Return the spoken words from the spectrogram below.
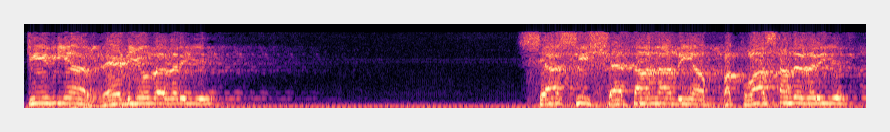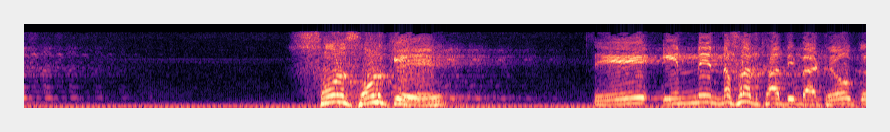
ٹی وی ریڈیو کا ذریعے سیاسی شیتان دیا بکواسا دے ذریعے سن سن کے نفرت کھدی بیٹھے ہو کہ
